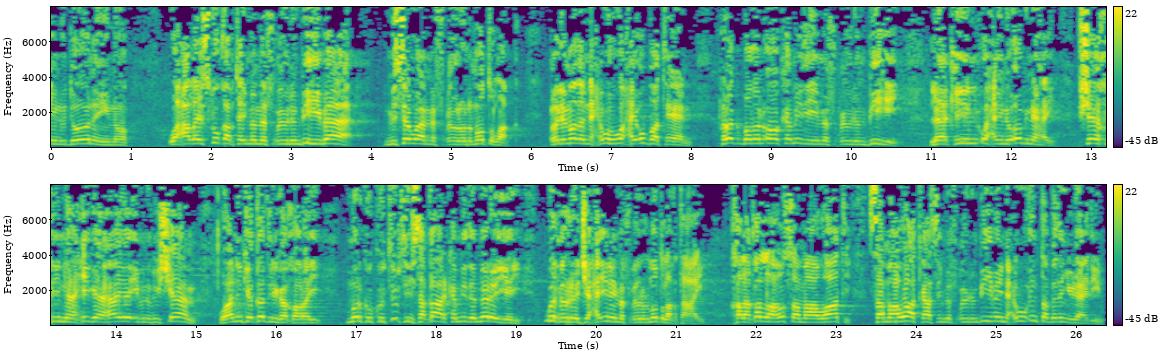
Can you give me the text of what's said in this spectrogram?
aynu doonayno waxaa laysku qabtay ma mafcuulun bihiba mise waa mafcuululmutlaq culimmada naxwuhu waxay u bateen rag badan oo ka mid ihi mafcuulun bihi. Laakiin waxaynu ognahay sheekhii naaxiga ahaa ee ibnu hishaam waa ninka qadriga qoray markuu kutubtiisa qaar ka mida marayey wuxuu rajaxay inay mafcuululmutlaq tahay khalaqallaahu samaawaati. Samaawaadkaasi mafcuulun bihi bay naxwuhu inta badan yidhaahdeen.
